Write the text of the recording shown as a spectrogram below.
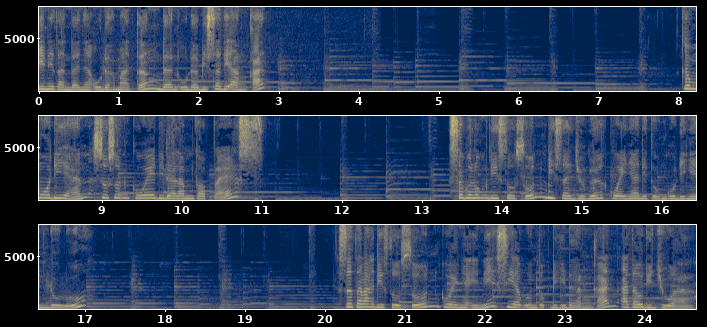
ini tandanya udah mateng dan udah bisa diangkat. Kemudian susun kue di dalam toples. Sebelum disusun, bisa juga kuenya ditunggu dingin dulu. Setelah disusun, kuenya ini siap untuk dihidangkan atau dijual.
